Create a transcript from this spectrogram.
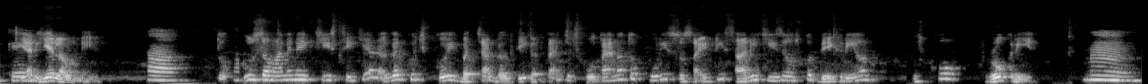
कि यार ये अलाउड नहीं है। हाँ। तो हाँ. उस जमाने में एक चीज़ थी कि यार अगर कुछ कोई बच्चा गलती करता है कुछ होता है ना तो पूरी सोसाइटी सारी चीज़ें उसको देख रही है और उसको रोक रही है। हम्म।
